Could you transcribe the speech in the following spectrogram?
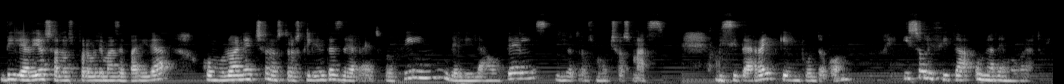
Dile adiós a los problemas de paridad, como lo han hecho nuestros clientes de Red Rufin, de Lila Hotels y otros muchos más. Visita rategame.com y solicita una demo gratuita.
